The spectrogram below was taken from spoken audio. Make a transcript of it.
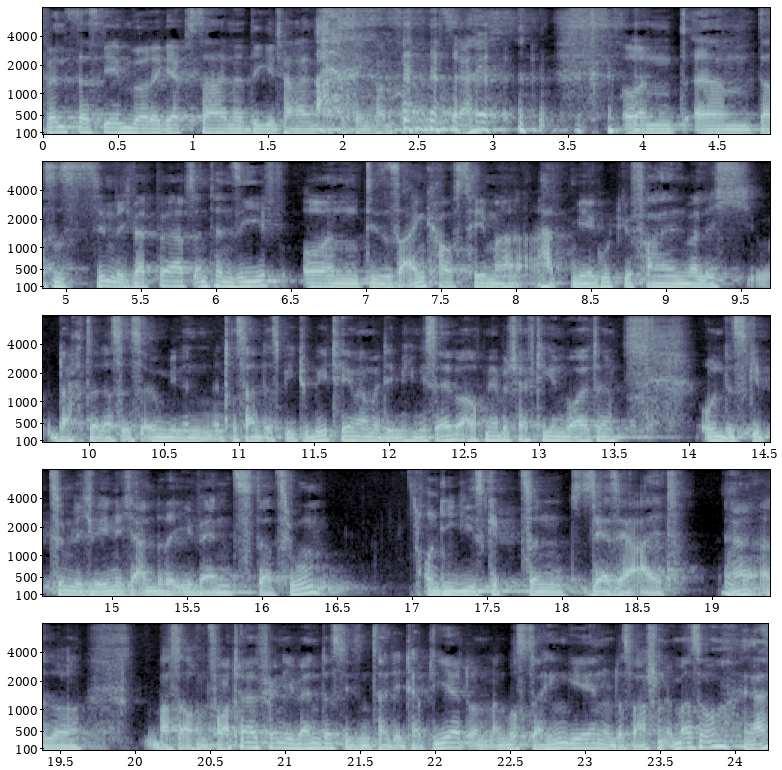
wenn es das geben würde, gäbe es da eine digitale Marketingkonferenz. ja. Und ähm, das ist ziemlich wettbewerbsintensiv. Und dieses Einkaufsthema hat mir gut gefallen, weil ich dachte, das ist irgendwie ein interessantes B2B-Thema, mit dem ich mich selber auch mehr beschäftigen wollte. Und es gibt ziemlich wenig andere Events dazu. Und die, die es gibt, sind sehr, sehr alt. Ja, also was auch ein Vorteil für ein Event ist, die sind halt etabliert und man muss da hingehen und das war schon immer so. Ja?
